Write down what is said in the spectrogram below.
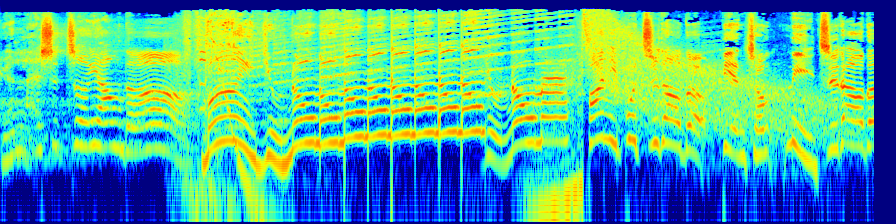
原来是这样的。My, you know, no, no, 不知道的变成你知道的。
